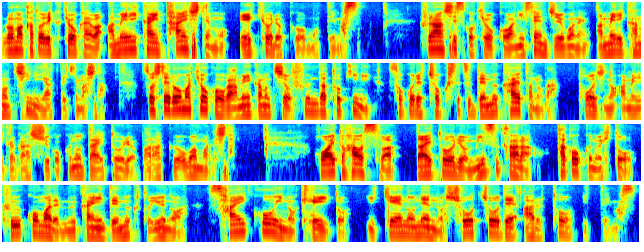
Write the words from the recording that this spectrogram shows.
ローマカトリック教会はアメリカに対しても影響力を持っています。フランシスコ教皇は2015年、アメリカの地にやってきました。そしてローマ教皇がアメリカの地を踏んだ時に、そこで直接出迎えたのが、当時のアメリカ合衆国の大統領、バラク・オバマでした。ホワイトハウスは大統領自ら他国の人を空港まで迎えに出向くというのは、最高位の敬意と畏敬の念の象徴であると言っています。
